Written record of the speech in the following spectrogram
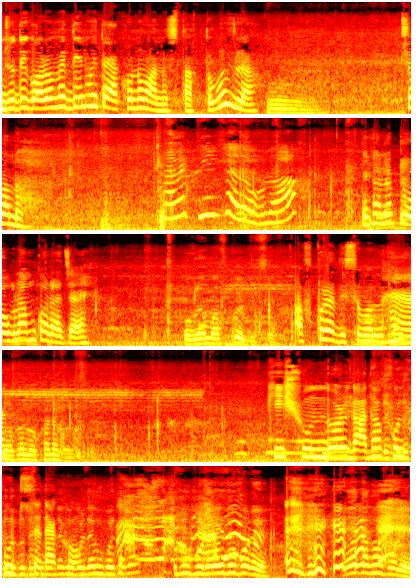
যদি গরমের দিন হইতো এখনও মানুষ থাকতো বুঝলা? চলো। মানে কি খেলো ওরা? এখানে প্রোগ্রাম করা যায়। প্রোগ্রাম অফ করে দিচ্ছে? অফ করে দিছে বল হ্যাঁ। যখন ওখানে করছে? কি সুন্দর গাঁদা ফুল ফুটছে দেখো উপরে উপরে। উপরে।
